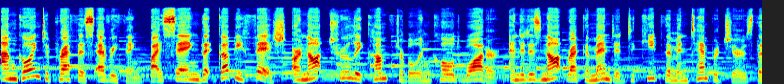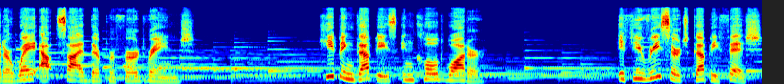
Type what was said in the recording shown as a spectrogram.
I'm going to preface everything by saying that guppy fish are not truly comfortable in cold water and it is not recommended to keep them in temperatures that are way outside their preferred range. Keeping guppies in cold water. If you research guppy fish,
